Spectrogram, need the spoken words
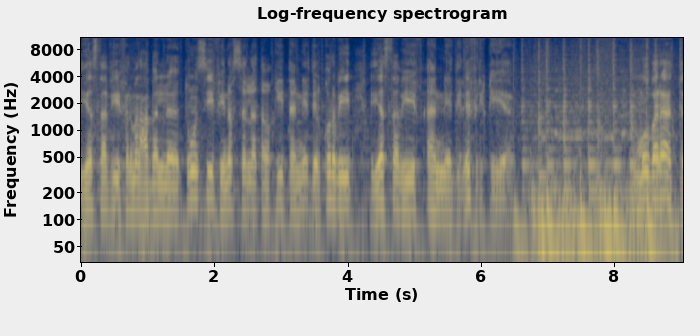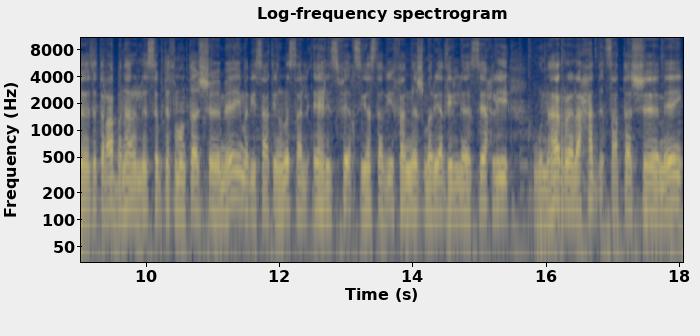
يستضيف الملعب التونسي. في نفس التوقيت النادي القربي يستضيف النادي الإفريقي. مباراة تتلعب نهار السبت 18 ماي مع ساعتين ونص الأهلي صفاقس يستضيف النجم الرياضي الساحلي ونهار الأحد 19 ماي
